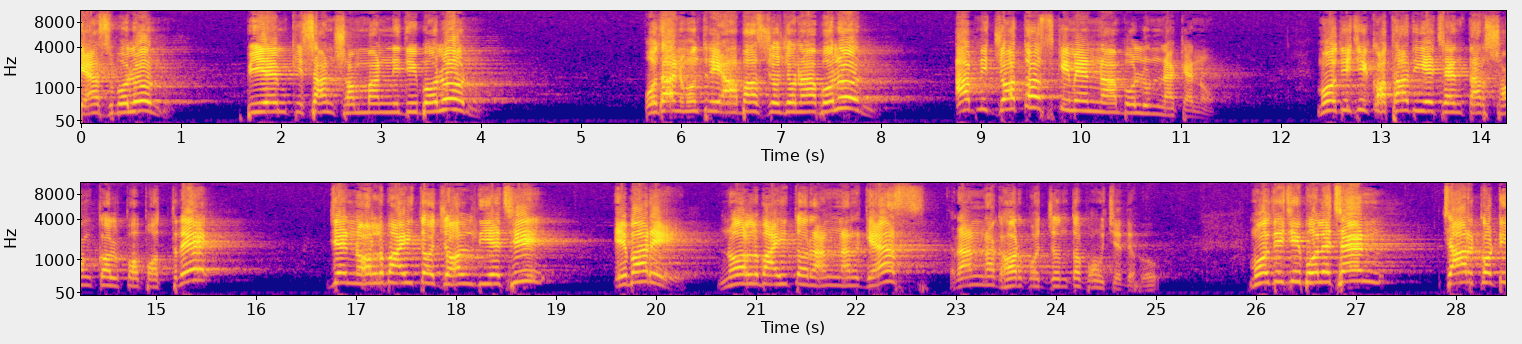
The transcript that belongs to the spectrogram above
গ্যাস বলুন, পিএম কিষাণ সম্মান নিধি বলুন, প্রধানমন্ত্রী আবাস যোজনা বলুন, আপনি যত স্কিমের নাম বলুন না কেন, মোদিজি কথা দিয়েছেন তার সংকল্প পত্রে যে নলবাহিত জল দিয়েছি, এবারে নলবাহিত রান্নার গ্যাস রান্নাঘর পর্যন্ত পৌঁছে দেব। মোদিজি বলেছেন চার কোটি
